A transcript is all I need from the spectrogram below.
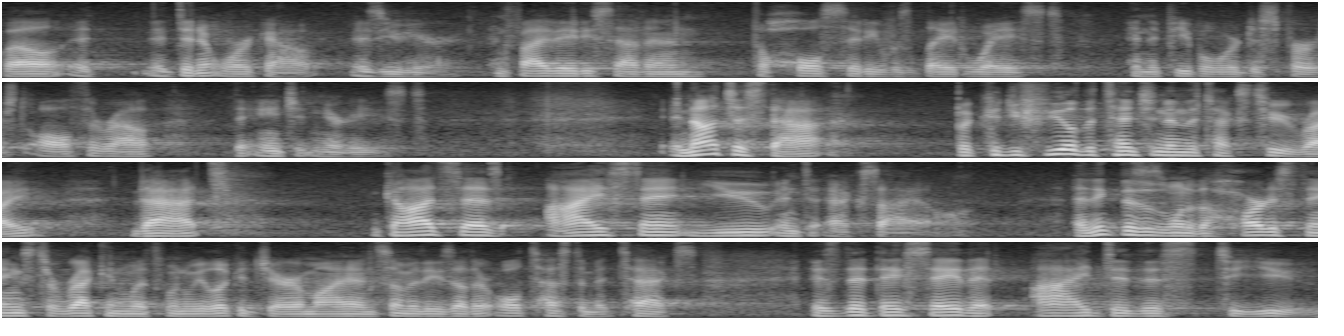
well, it, it didn't work out, as you hear. In 587, the whole city was laid waste, and the people were dispersed all throughout the ancient Near East. And not just that, but could you feel the tension in the text too, right? That God says, I sent you into exile. I think this is one of the hardest things to reckon with when we look at Jeremiah and some of these other Old Testament texts, is that they say that I did this to you.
